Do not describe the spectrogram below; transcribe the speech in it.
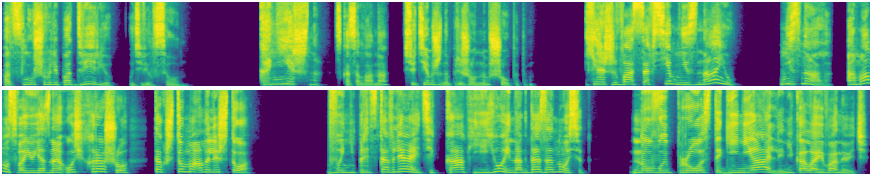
подслушивали под дверью?» — удивился он. «Конечно!» — сказала она все тем же напряженным шепотом. Я же вас совсем не знаю. Не знала. А маму свою я знаю очень хорошо, так что мало ли что. Вы не представляете, как ее иногда заносит. Но вы просто гениальны, Николай Иванович.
